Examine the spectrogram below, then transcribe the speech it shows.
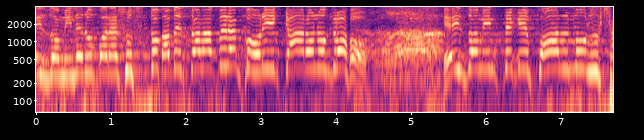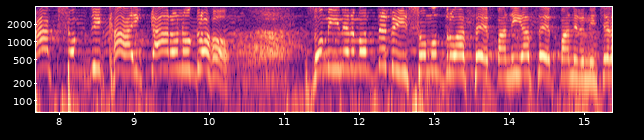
এই জমিনের উপরে সুস্থভাবে চলাফেরা করি, কার অনুগ্রহ? এই জমিন থেকে ফলমূল শাক সবজি খাই, কার অনুগ্রহ? জমিনের মধ্যে যে সমুদ্র আছে, পানি আছে, পানির নিচের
